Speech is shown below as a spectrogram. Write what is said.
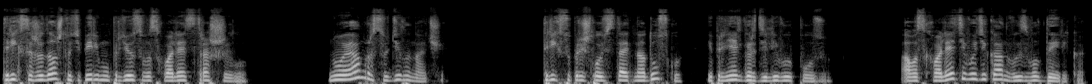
Трикс ожидал, что теперь ему придется восхвалять Страшилу. Но Иам рассудил иначе. Триксу пришлось встать на доску и принять горделивую позу. А восхвалять его декан вызвал Дерека.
